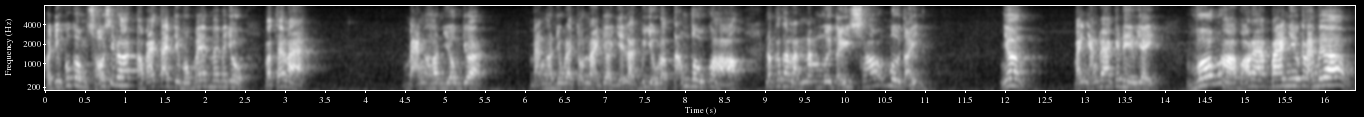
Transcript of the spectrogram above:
Và chừng cuối cùng sổ xích hết họ bán 8 triệu một mét mét vuông và thế là bạn hình dung chưa? Bạn hình dung ra chỗ này chưa? Vậy là ví dụ là tổng thu của họ, nó có thể là 50 tỷ 60 tỷ. Nhưng, bạn nhận ra cái điều gì? Vốn họ bỏ ra bao nhiêu các bạn biết không?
